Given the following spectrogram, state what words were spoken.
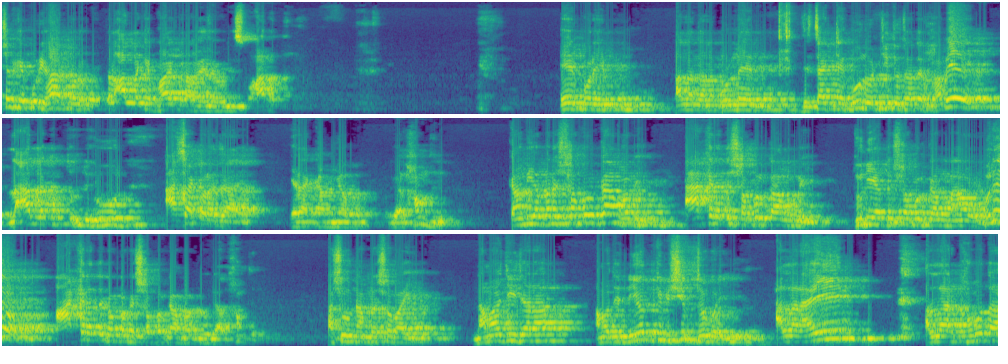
সেটাকে পরিহার করো, তাহলে আল্লাহকে ভয় করা হয়ে যাবে। এরপরে আল্লাহ তাআলা বললেন যে, চারটা গুণ অর্জিত যাদের হবে তুফলিহুন, আশা করা যায় এরা কামিয়াব আলহামদুলিল্লাহ। কামিয়াব মানে সফল কাম হবে, আখেরাতে সফল কাম হবে, দুনিয়াতে সফল কাম না হলেও আখেরাতে কখনো সফল কাম হবে বলে আলহামদুলিল্লাহ। আসুন আমরা সবাই নামাজি যারা, আমাদের নিয়তকে বিশুদ্ধ করি, আল্লাহর আইন আল্লাহর ক্ষমতা,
